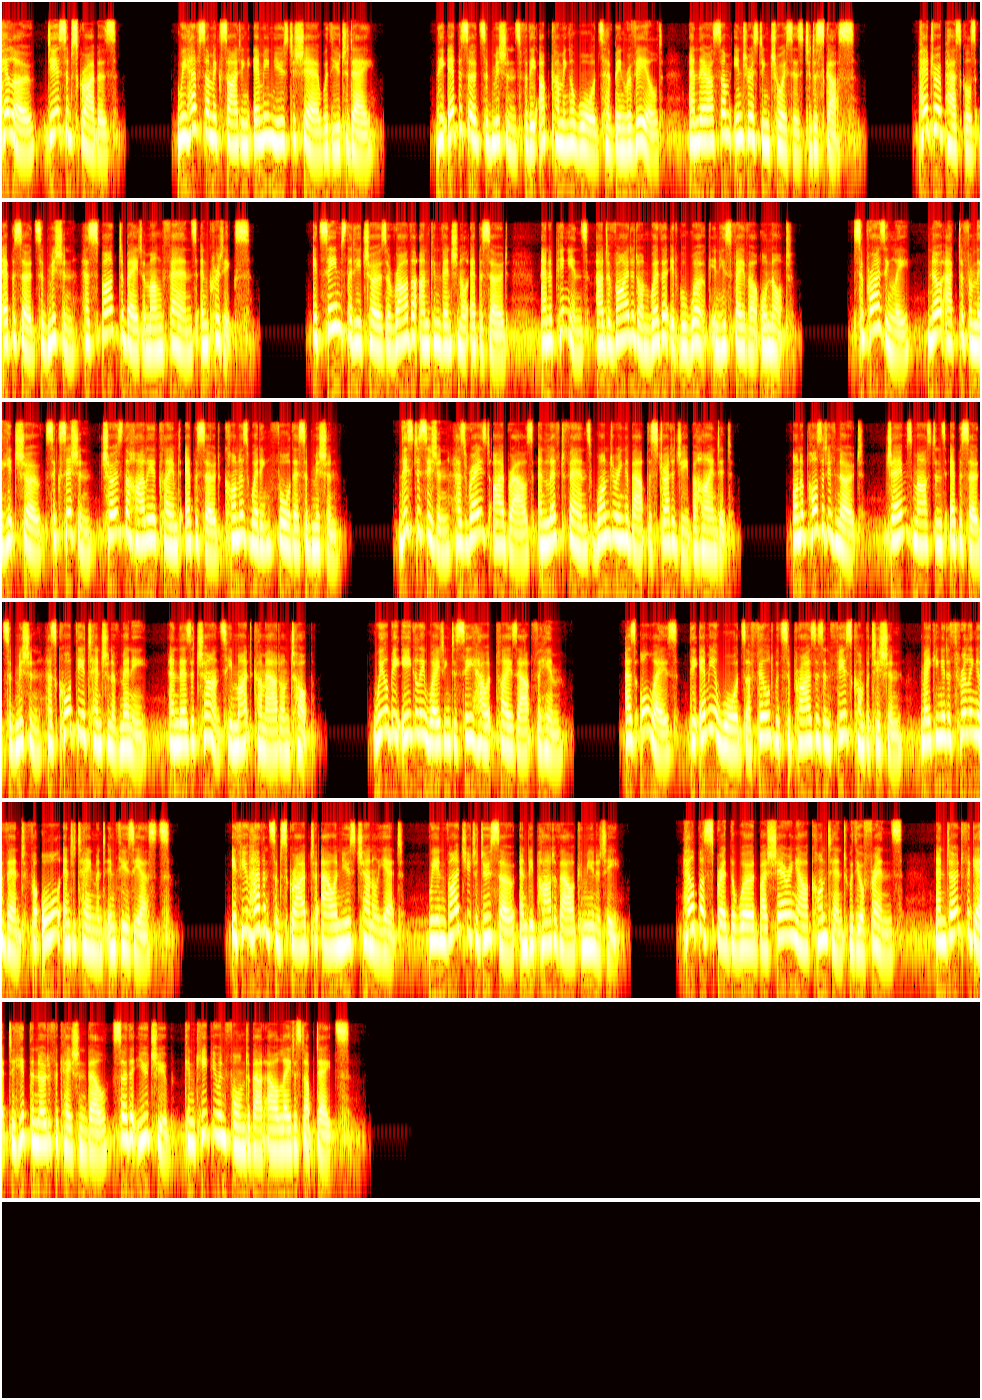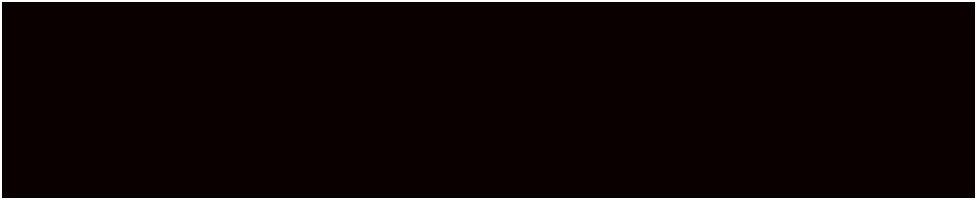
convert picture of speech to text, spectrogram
Hello, dear subscribers. We have some exciting Emmy news to share with you today. The episode submissions for the upcoming awards have been revealed, and there are some interesting choices to discuss. Pedro Pascal's episode submission has sparked debate among fans and critics. It seems that he chose a rather unconventional episode, and opinions are divided on whether it will work in his favor or not. Surprisingly, no actor from the hit show Succession chose the highly acclaimed episode Connor's Wedding for their submission. This decision has raised eyebrows and left fans wondering about the strategy behind it. On a positive note, James Marsden's episode submission has caught the attention of many, and there's a chance he might come out on top. We'll be eagerly waiting to see how it plays out for him. As always, the Emmy Awards are filled with surprises and fierce competition, making it a thrilling event for all entertainment enthusiasts. If you haven't subscribed to our news channel yet, we invite you to do so and be part of our community. Help us spread the word by sharing our content with your friends, and don't forget to hit the notification bell so that YouTube can keep you informed about our latest updates.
